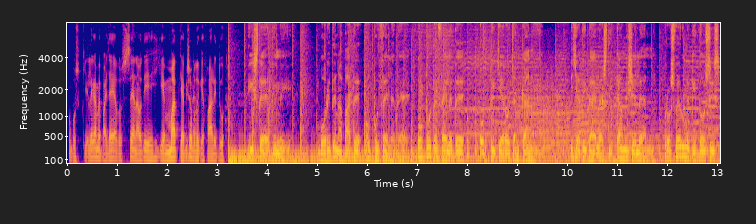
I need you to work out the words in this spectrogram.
όπως και λέγαμε παλιά για το Σένα, ότι έχει και μάτια πίσω ναι. από το κεφάλι του. Είστε έτοιμοι. μπορείτε να πάτε όπου θέλετε, όποτε θέλετε, ό,τι καιρό κι αν κάνει. Γιατί τα ελαστικά Michelin προσφέρουν επιδόσεις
